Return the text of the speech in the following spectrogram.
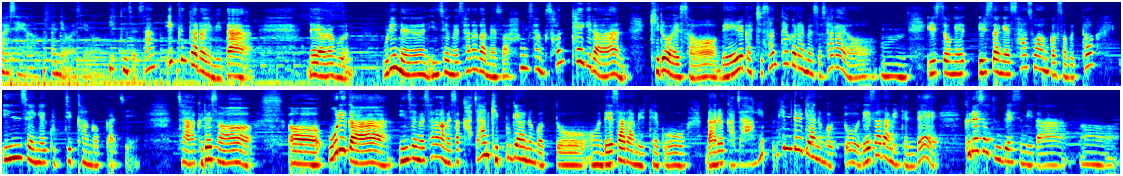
안녕하세요. 안녕하세요. 이 큰 세상 이 큰 타로입니다. 네 여러분 우리는 인생을 살아가면서 항상 선택이란 기로에서 매일같이 선택을 하면서 살아요. 음, 일상의, 일상의 사소한 것서부터 인생의 굵직한 것까지. 자, 그래서 어, 우리가 인생을 살아가면서 가장 기쁘게 하는 것도 어, 내 사람일 테고 나를 가장 힘, 힘들게 하는 것도 내 사람일 텐데 그래서 준비했습니다. 어,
